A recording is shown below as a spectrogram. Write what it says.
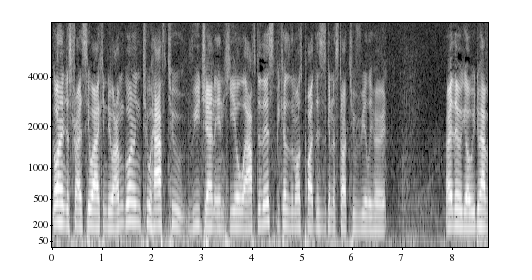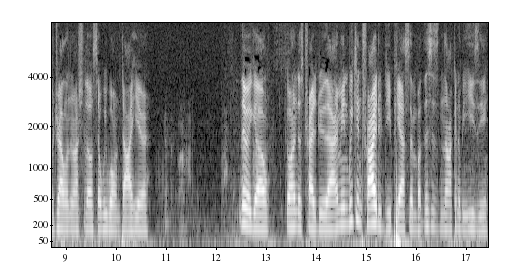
Go ahead and just try to see what I can do. I'm going to have to regen and heal after this because for the most part this is going to start to really hurt. Alright, there we go. We do have Adrenaline Rush though, so we won't die here. There we go. Go ahead and just try to do that. I mean, we can try to DPS him, but this is not going to be easy.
